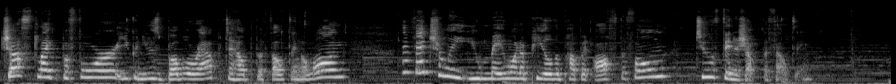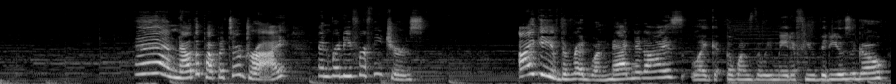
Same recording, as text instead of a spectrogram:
Just like before, you can use bubble wrap to help the felting along. Eventually, you may want to peel the puppet off the foam to finish up the felting. And now the puppets are dry and ready for features. I gave the red one magnet eyes, like the ones that we made a few videos ago.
